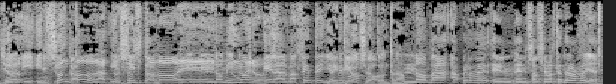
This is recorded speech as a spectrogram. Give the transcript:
Yo insisto, son todo datos, son insisto, todo, eh, el domingo números. el Albacete yo me 28 en mojo, contra. no va a perder en, en San Sebastián de los Reyes.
